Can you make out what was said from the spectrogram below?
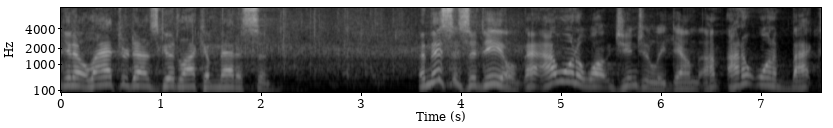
You know, laughter does good like a medicine. And this is the deal. I want to walk gingerly down. I don't want to back,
